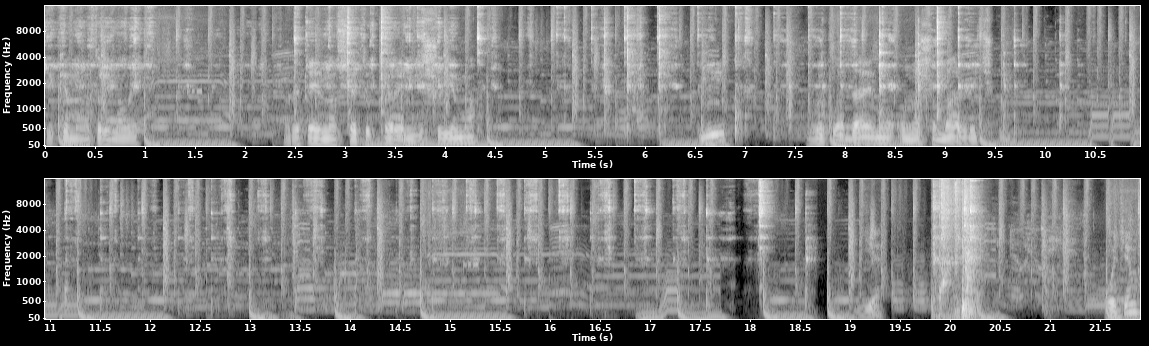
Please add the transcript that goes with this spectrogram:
яке ми отримали. Ретельно все тут перемішуємо і викладаємо у нашу марлечку. Є. Потім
